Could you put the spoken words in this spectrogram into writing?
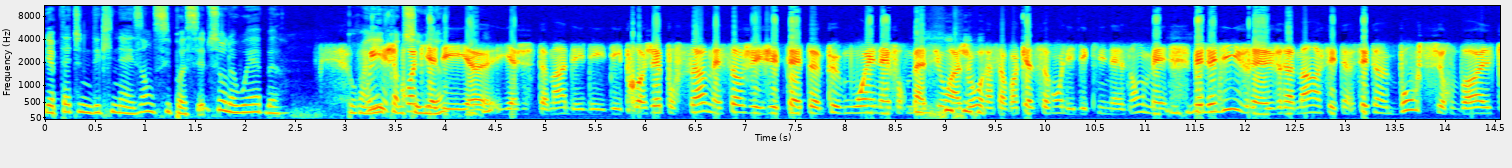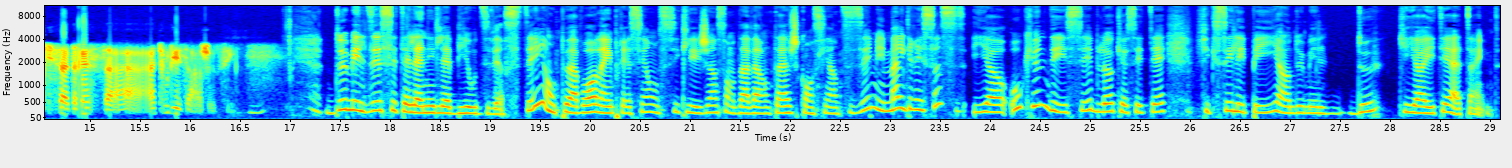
Il y a peut-être une déclinaison aussi possible sur le web. Oui, je crois qu'il y a des, euh, il y a justement des, des, des, projets pour ça, mais ça, j'ai peut-être un peu moins l'information à jour à savoir quelles seront les déclinaisons. Mais, mm -hmm. mais le livre est vraiment, c'est un, c'est un beau survol qui s'adresse à, à, tous les âges aussi. Mm -hmm. 2010, c'était l'année de la biodiversité. On peut avoir l'impression aussi que les gens sont davantage conscientisés, mais malgré ça, il n'y a aucune des cibles que c'était fixé les pays en 2002 qui a été atteinte.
